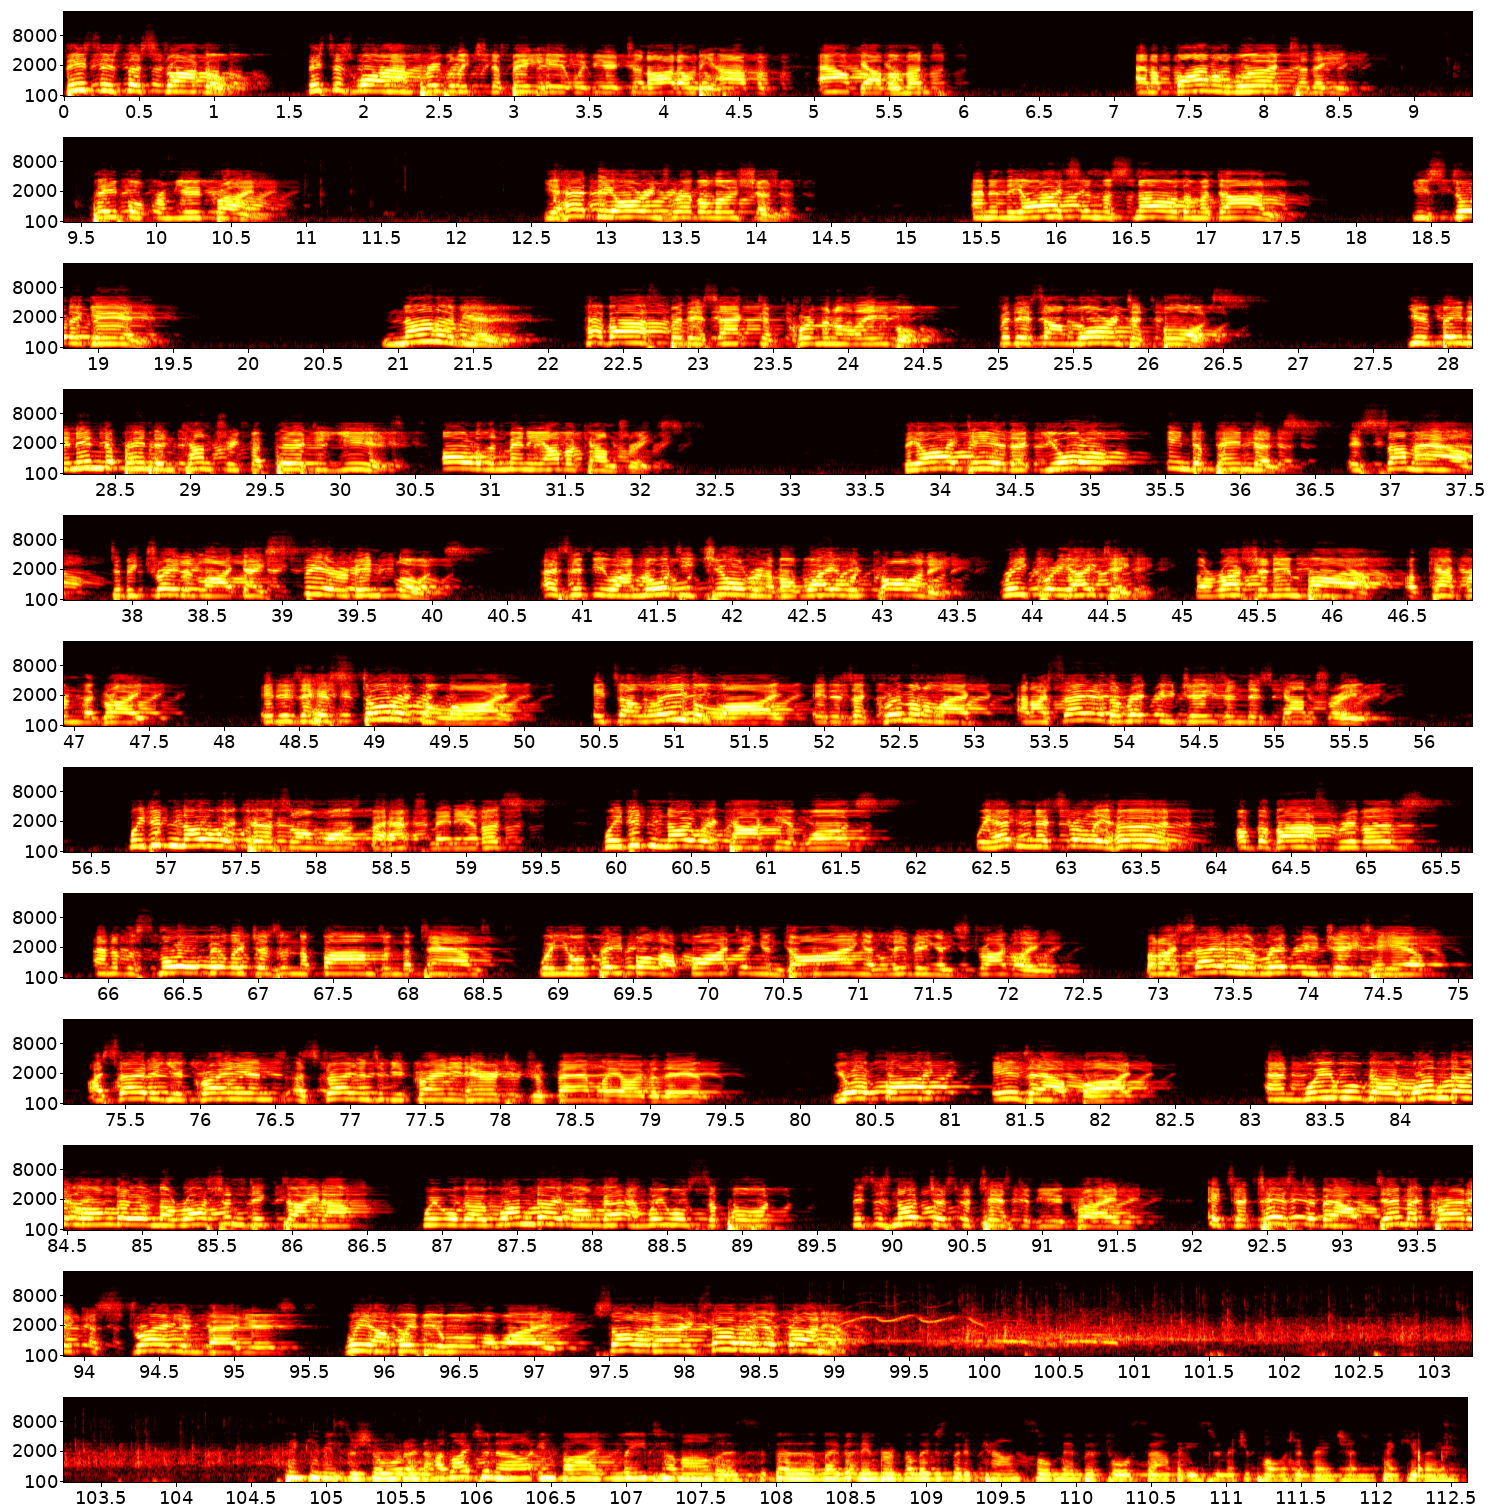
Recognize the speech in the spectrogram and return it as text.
This is the struggle. This is why I'm privileged to be here with you tonight on behalf of our government. And a final word to the people from Ukraine. You had the Orange Revolution, and in the ice and the snow of the Maidan, you stood again. None of you have asked for this act of criminal evil, for this unwarranted force. You've been an independent country for 30 years, older than many other countries. The idea that your independence is somehow to be treated like a sphere of influence, as if you are naughty children of a wayward colony, recreating the Russian Empire of Catherine the Great. It is a historical lie. It's a legal lie. It is a criminal act. And I say to the refugees in this country, we didn't know where Kherson was, perhaps many of us. We didn't know where Kharkiv was. We hadn't necessarily heard of the vast rivers and of the small villages and the farms and the towns where your people are fighting and dying and living and struggling. But I say to the refugees here, I say to Ukrainians, Australians of Ukrainian heritage or family over there, your fight is our fight. And we will go one day longer than the Russian dictator. We will go one day longer and we will support. This is not just a test of Ukraine. It's a test of our democratic Australian values We are with you all the way. Solidarity, Slava Ukraine! Thank you, Mr. Shorten. I'd like to now invite Lee Tarlamis, the Labor member of the Legislative Council, member for South Eastern Metropolitan Region. Thank you, Lee.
